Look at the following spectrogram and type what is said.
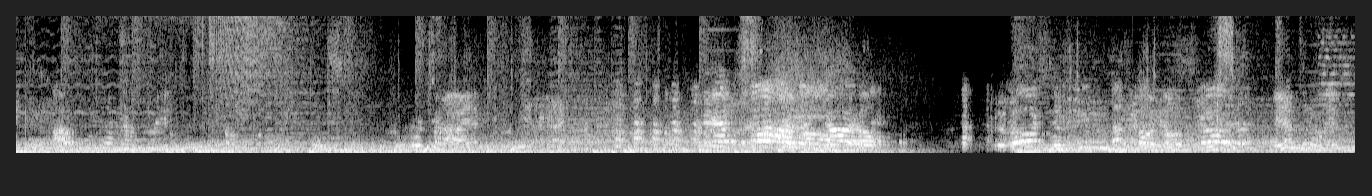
Hey, I'm one time three. We're trying. Go! Go! Go! Go!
